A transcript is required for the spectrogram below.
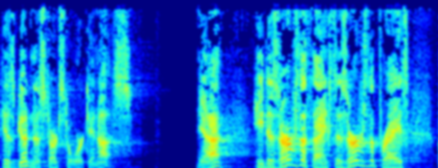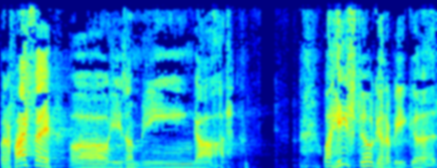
His goodness starts to work in us. Yeah? He deserves the thanks, deserves the praise. But if I say, oh, He's a mean God, well, He's still going to be good,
